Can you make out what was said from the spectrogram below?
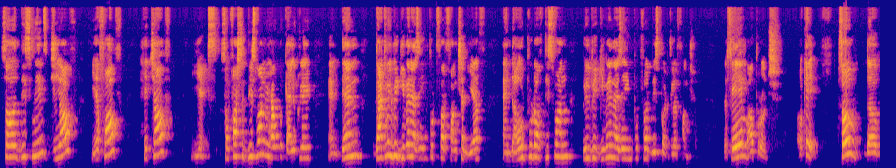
So this means g of f of h of x. So first this one we have to calculate and then that will be given as input for function f and the output of this one will be given as an input for this particular function. The same approach. Okay. So the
